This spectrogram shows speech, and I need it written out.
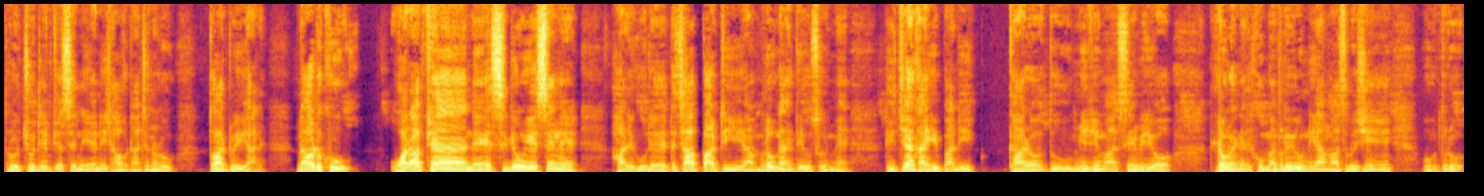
သူတို့ကြိုတင်ပြင်ဆင်နေတဲ့အနေထားကိုဒါကျွန်တော်တို့သွားတွေ့ရတယ်နောက်တစ်ခုဝါရဖြန့်နဲ့စီပြုံးရေးစင်းတဲ့ဟာတွေကိုလည်းတခြားပါတီကမလုပ်နိုင်သေးဘူးဆိုရင်ဒီကြန့်ခိုင်ရေးပါတီကတော့သူမြေပြင်မှာဆင်းပြီးတော့ လုပ်နိုင်တယ်အခုမန္တလေးလိုနေရာမှာဆိုလို့ရှိရင်ဟိုသူတို့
